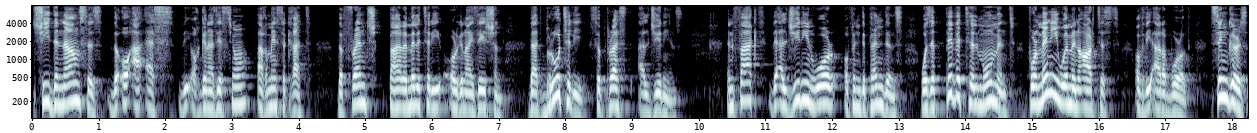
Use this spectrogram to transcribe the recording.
She denounces the OAS, the Organisation Armée Secrète, the French paramilitary organization that brutally suppressed Algerians. In fact, the Algerian War of Independence was a pivotal moment for many women artists of the Arab world. Singers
